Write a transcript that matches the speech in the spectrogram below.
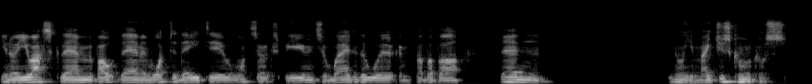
you know you ask them about them and what do they do and what's their experience and where do they work and blah blah blah, then you know, you might just come across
